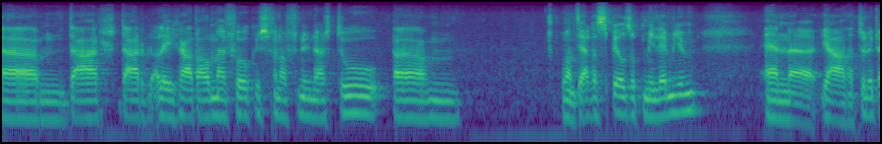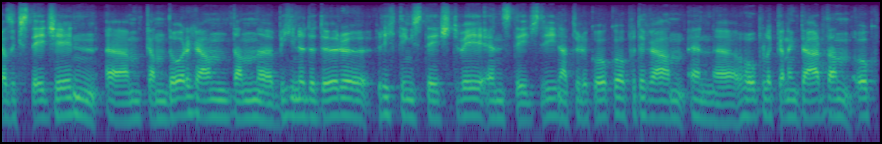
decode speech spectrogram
Um, daar daar allee, gaat al mijn focus vanaf nu naartoe. Um, want ja, dat speelt op Millennium. En uh, ja, natuurlijk als ik stage 1 um, kan doorgaan, dan uh, beginnen de deuren richting stage 2 en stage 3 natuurlijk ook open te gaan. En uh, hopelijk kan ik daar dan ook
